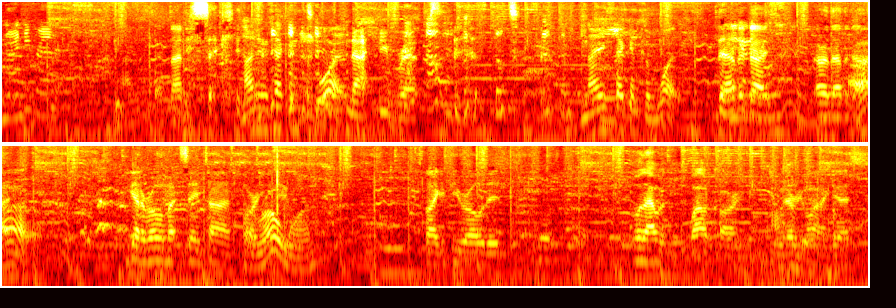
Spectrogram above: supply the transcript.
90 reps. 90 seconds. 90 seconds of what? 90 reps. 90 seconds of what? The other dice. Or oh, the other die. Oh, You gotta roll them at the same time. Or roll do- one. It's like if you rolled it. Well, that was wild card. You can do whatever you want, I guess.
